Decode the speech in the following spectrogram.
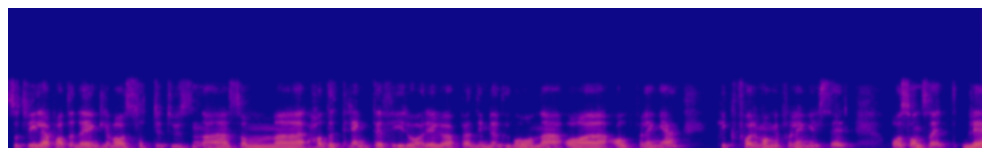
så tviler jeg på at det egentlig var 70 000 eh, som eh, hadde trengt det fireårige løpet. De ble gående altfor lenge fikk for mange forlengelser. Og sånn sett ble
